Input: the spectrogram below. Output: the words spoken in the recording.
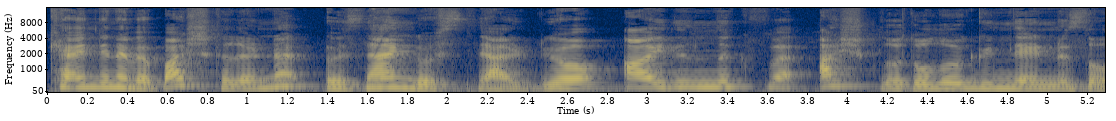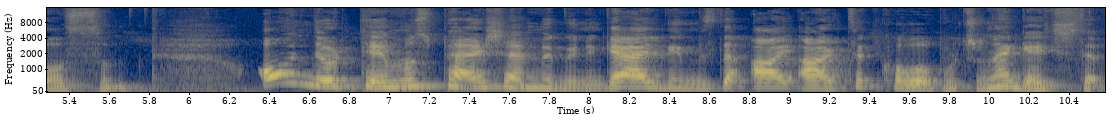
kendine ve başkalarına özen göster diyor. Aydınlık ve aşkla dolu günleriniz olsun. 14 Temmuz Perşembe günü geldiğimizde Ay artık Kova burcuna geçti.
